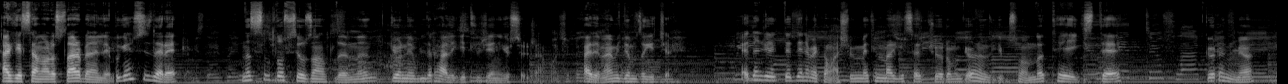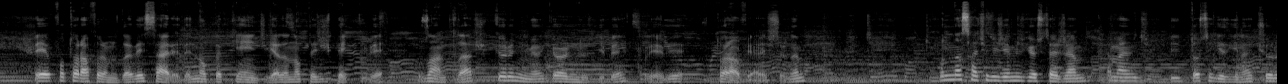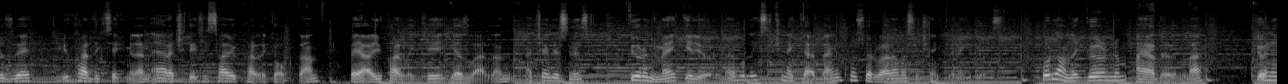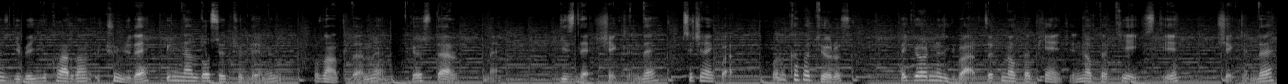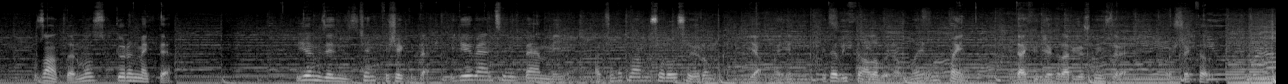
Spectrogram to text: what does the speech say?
Herkese selamlar dostlar ben Ali. Bugün sizlere nasıl dosya uzantılarını görünebilir hale getireceğini göstereceğim. Haydi hemen videomuza geçelim. Evet öncelikle denemek amaçlı bir metin belgesi açıyorum. Gördüğünüz gibi sonunda txt görünmüyor. Ve fotoğraflarımızda vesairede .png ya da .jpeg gibi uzantılar görünmüyor. Gördüğünüz gibi buraya bir fotoğraf yerleştirdim. Bunu nasıl açabileceğimizi göstereceğim. Hemen bir dosya gezgini açıyoruz ve yukarıdaki sekmeden eğer açık değilse sağ yukarıdaki oktan veya yukarıdaki yazılardan açabilirsiniz. Görünüme geliyorum ve buradaki seçeneklerden klasör ve arama seçeneklerine gidiyoruz. Buradan da görünüm ayarlarında gördüğünüz gibi yukarıdan üçüncüde bilinen dosya türlerinin uzantılarını gösterme gizle şeklinde seçenek var. Bunu kapatıyoruz ve gördüğünüz gibi artık .png, .txt şeklinde uzantılarımız görünmekte. Videomu izlediğiniz için teşekkürler. Videoyu beğendiyseniz beğenmeyi, akşam katılan bir soru olursa yorum yapmayı ve tabii ki kanala abone olmayı unutmayın. Bir dahaki videoya kadar görüşmek üzere. Hoşçakalın.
